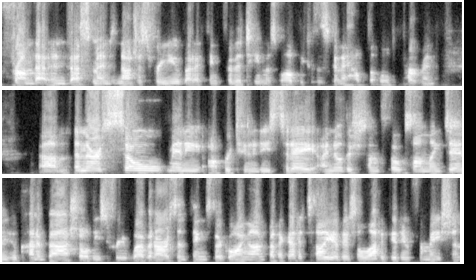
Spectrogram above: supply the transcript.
from that investment, not just for you, but I think for the team as well, because it's going to help the whole department. Um, and there are so many opportunities today. I know there's some folks on LinkedIn who kind of bash all these free webinars and things that are going on, but I got to tell you, there's a lot of good information.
